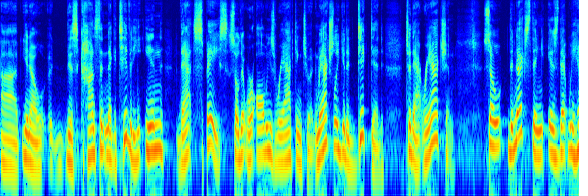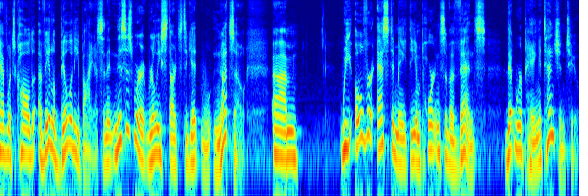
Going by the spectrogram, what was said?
uh, you know, this constant negativity in that space so that we're always reacting to it. And we actually get addicted to that reaction. So the next thing is that we have what's called availability bias. And this is where it really starts to get nutso. Um, we overestimate the importance of events that we're paying attention to.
